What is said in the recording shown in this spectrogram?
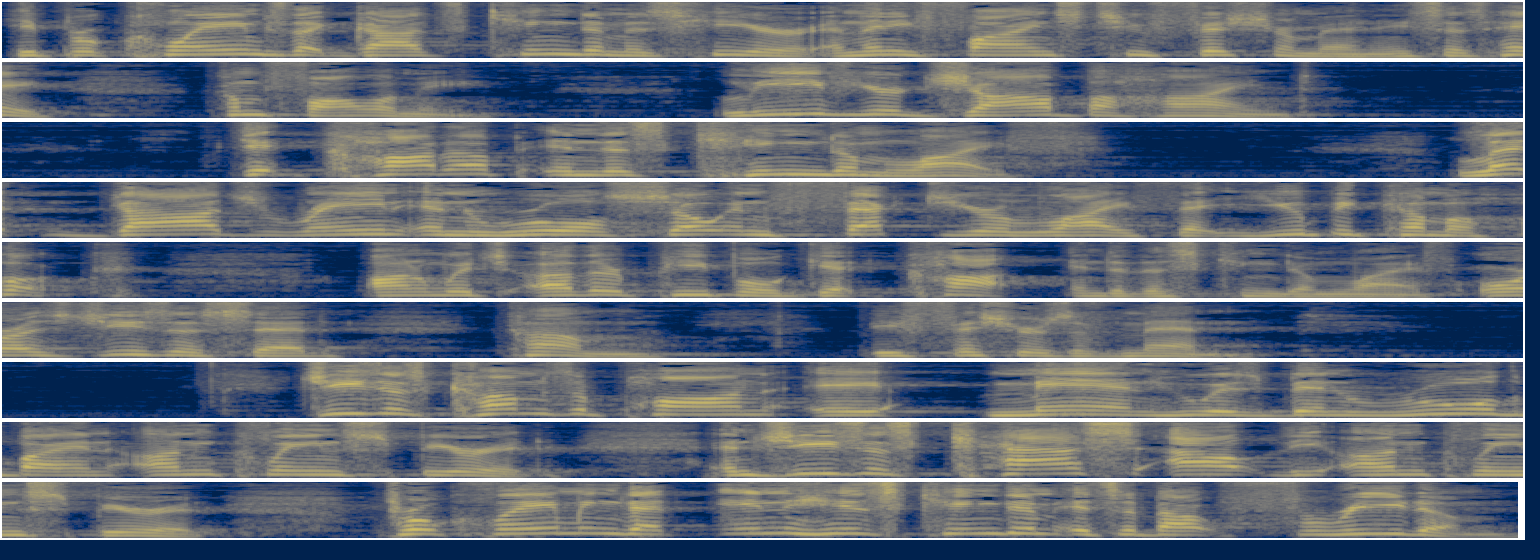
He proclaims that God's kingdom is here, and then he finds two fishermen, and he says, Hey, come follow me. Leave your job behind. Get caught up in this kingdom life. Let God's reign and rule so infect your life that you become a hook on which other people get caught into this kingdom life. Or as Jesus said, come, be fishers of men. Jesus comes upon a man who has been ruled by an unclean spirit. And Jesus casts out the unclean spirit, proclaiming that in his kingdom it's about freedom.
